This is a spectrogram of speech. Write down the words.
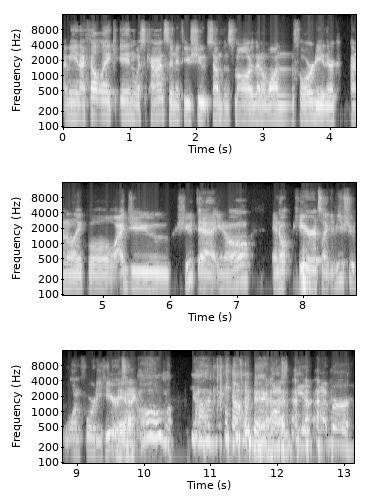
I mean, I felt like in Wisconsin, if you shoot something smaller than a 140, they're kind of like, "Well, why'd you shoot that?" You know. And here, it's like if you shoot a 140 here, it's yeah. like, "Oh my god, we got the biggest deer ever!"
